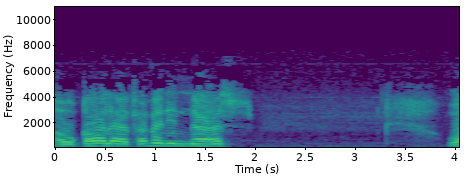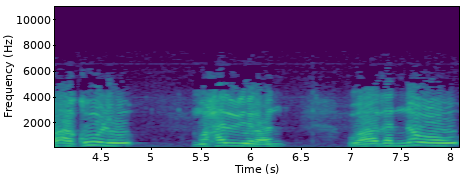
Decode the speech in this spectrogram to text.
أو قال فمن الناس؟ وأقول محذرا وهذا النوع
